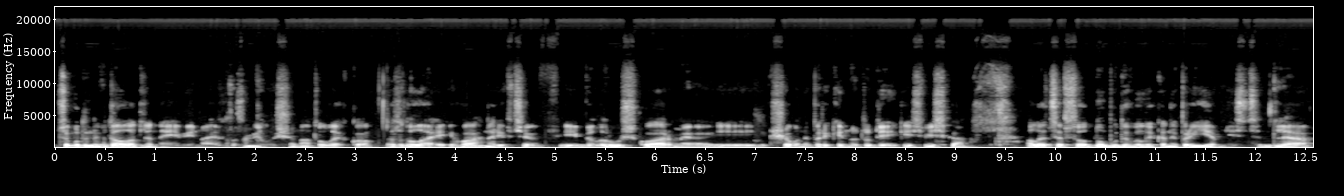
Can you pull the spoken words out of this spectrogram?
це буде невдала для неї війна. І зрозуміло, що НАТО легко здолає і вагнерівців, і білоруську армію, і якщо вони перекинуть туди якісь війська, але це все одно буде велика неприємність для.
